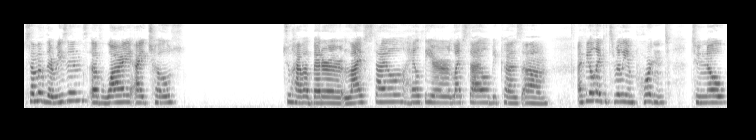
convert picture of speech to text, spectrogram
some of the reasons of why I chose to have a better lifestyle, healthier lifestyle, because um, I feel like it's really important to know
